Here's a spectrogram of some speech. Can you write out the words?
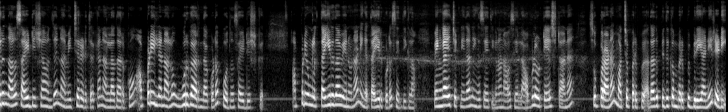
இருந்தாலும் சைட் டிஷ்ஷாக வந்து நான் மிச்சர் எடுத்திருக்கேன். நல்லா தான் இருக்கும். அப்படி இல்லைனாலும் ஊறுகாய் இருந்தால் கூட போதும் சைட் டிஷ்க்கு அப்படி உங்களுக்கு தயிர் தான் வேணும்னா நீங்கள் தயிர் கூட சேர்த்திக்கலாம். வெங்காய சட்னி தான் நீங்கள் சேர்த்திக்கணும்னு அவசியம் இல்லை. அவ்வளோ டேஸ்ட்டான சூப்பரான மொச்சப்பருப்பு அதாவது பிதுக்கம்பருப்பு பிரியாணி ரெடி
